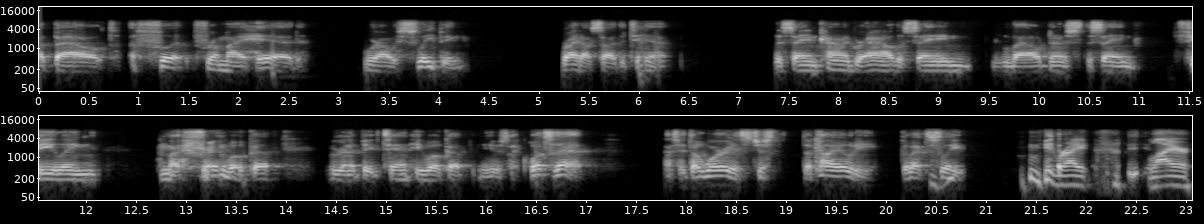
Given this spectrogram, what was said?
about a foot from my head where I was sleeping. right outside the tent. The same kind of growl, the same loudness, the same feeling. My friend woke up. We were in a big tent. He woke up and he was like, What's that? I said, Don't worry, it's just the coyote. Go back to sleep. right. Liar.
